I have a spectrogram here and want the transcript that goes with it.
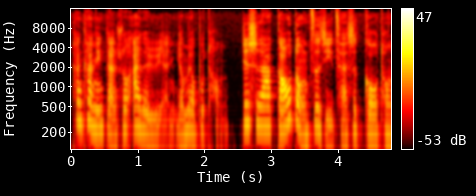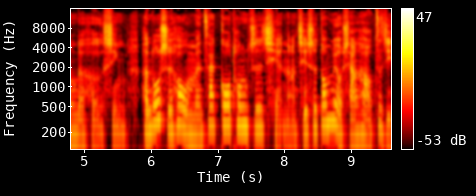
看看你感受爱的语言有没有不同。其实啊，搞懂自己才是沟通的核心。很多时候我们在沟通之前呢、其实都没有想好自己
